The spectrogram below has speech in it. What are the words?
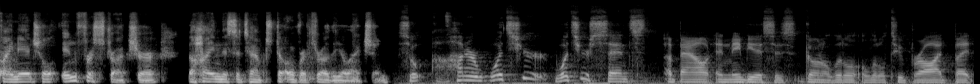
financial infrastructure behind this attempt to overthrow the election. So uh, Hunter, what's your what's your sense about and maybe this is going a little a little too broad, but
